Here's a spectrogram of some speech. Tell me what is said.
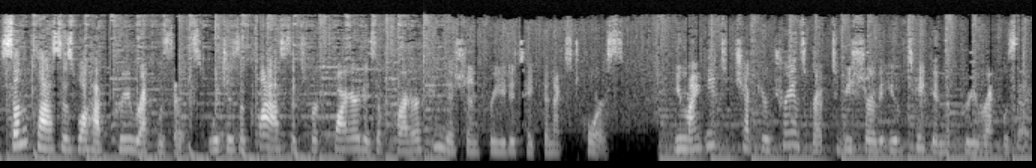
Some classes will have prerequisites, which is a class that's required as a prior condition for you to take the next course. You might need to check your transcript to be sure that you have taken the prerequisite.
